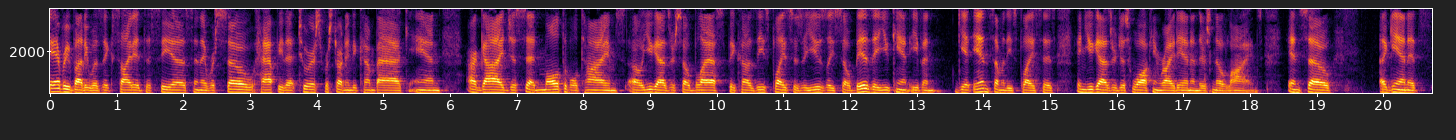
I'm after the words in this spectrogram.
everybody was excited to see us and they were so happy that tourists were starting to come back. And our guide just said multiple times oh you guys are so blessed because these places are usually so busy you can't even get in some of these places and you guys are just walking right in and there's no lines. And so again it's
